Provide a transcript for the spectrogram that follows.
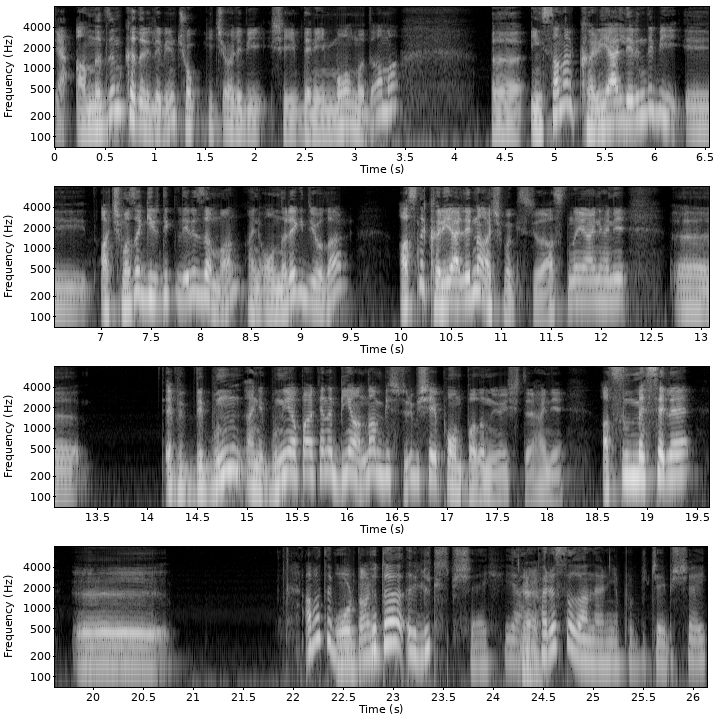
ya anladığım kadarıyla benim çok hiç öyle bir şey deneyimim olmadı ama e, insanlar kariyerlerinde bir e, açmaza girdikleri zaman hani onlara gidiyorlar aslında kariyerlerini açmak istiyorlar. Aslında yani hani e, ve bunun hani bunu yaparken de bir yandan bir sürü bir şey pompalanıyor işte. Hani asıl mesele e, ama tabii oradan... bu da lüks bir şey. Yani evet. parası olanların yapabileceği bir şey.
